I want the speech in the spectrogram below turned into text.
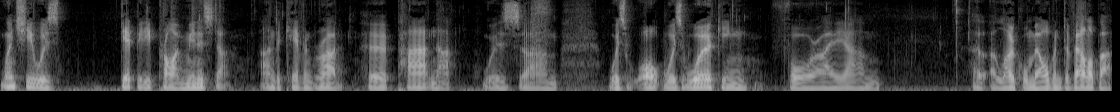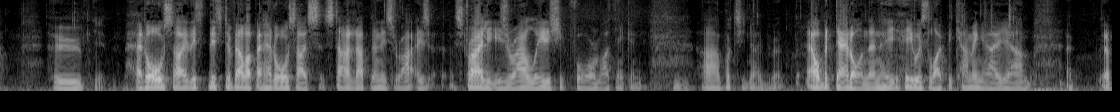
When she was deputy prime minister under Kevin Rudd, her partner was um, was was working for a, um, a, a local Melbourne developer who yep. had also this this developer had also started up an Israel, Australia Israel Leadership Forum, I think, and mm. uh, what's his name, Albert Dadon, and he, he was like becoming a um, a, a,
